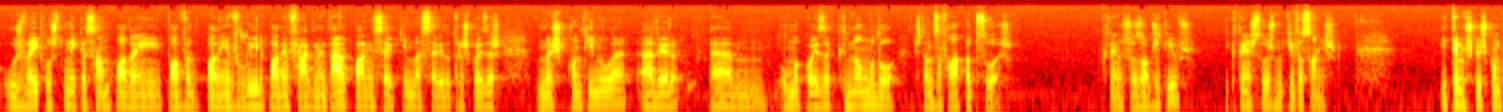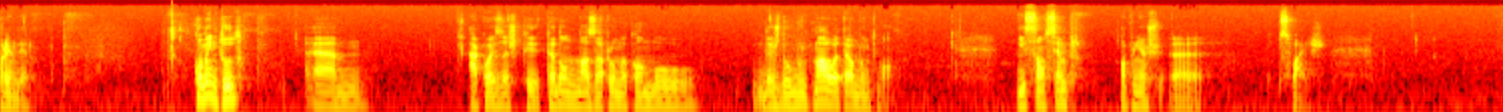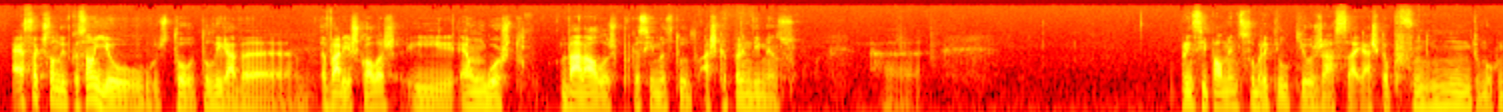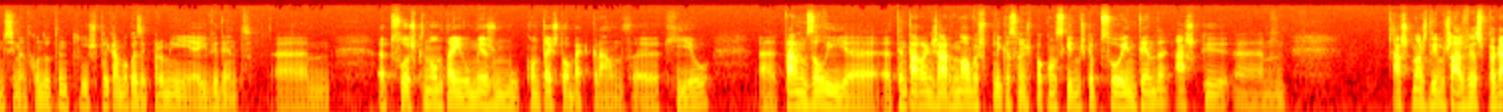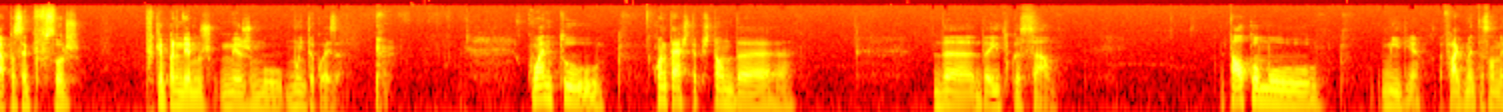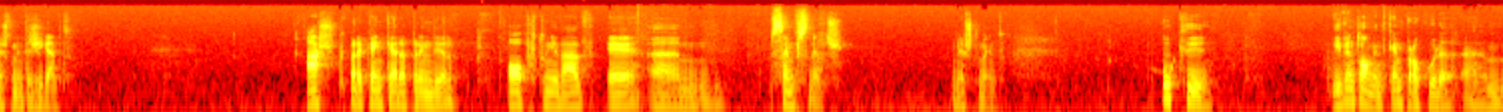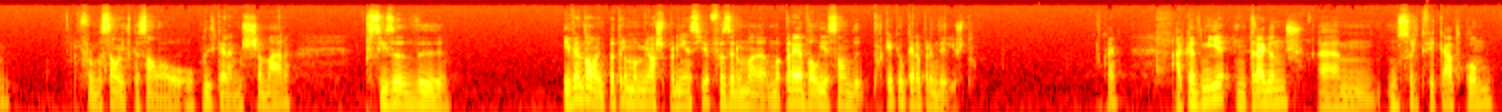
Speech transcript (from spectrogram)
os veículos de comunicação podem, podem evoluir, podem fragmentar, podem ser aqui uma série de outras coisas, mas continua a haver um, uma coisa que não mudou. Estamos a falar para pessoas que têm os seus objetivos e que têm as suas motivações. E temos que os compreender. Como em tudo, um, há coisas que cada um de nós arruma como desde o muito mau até o muito bom. E são sempre opiniões uh, pessoais essa questão de educação, e eu estou, estou ligado a, a, várias escolas e é um gosto dar aulas, porque acima de tudo acho que aprendo imenso. Uh, principalmente sobre aquilo que eu já sei. Acho que aprofundo muito o meu conhecimento. Quando eu tento explicar uma coisa que para mim é evidente um, a pessoas que não têm o mesmo contexto ou background uh, que eu, uh, estarmos ali a, a, tentar arranjar novas explicações para conseguirmos que a pessoa entenda, acho que acho que nós devíamos às vezes pagar para ser professores, porque aprendemos mesmo muita coisa. Quanto, quanto a esta questão da, da, da educação, tal como mídia, a fragmentação neste momento é gigante. Acho que para quem quer aprender, a oportunidade é um, sem precedentes neste momento. O que eventualmente, quem procura hum, formação, educação ou o que lhe queremos chamar, precisa de, eventualmente, para ter uma melhor experiência, fazer uma, uma pré-avaliação de porque é que eu quero aprender isto. Okay? A academia entrega-nos um, um, certificado como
